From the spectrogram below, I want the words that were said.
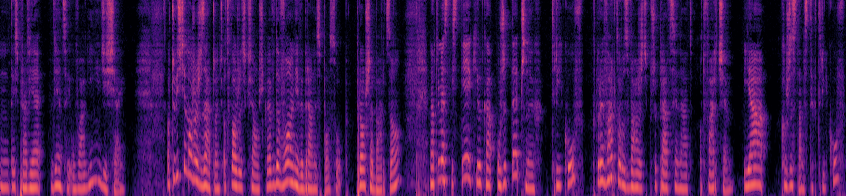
mm, tej sprawie więcej uwagi, nie dzisiaj. Oczywiście możesz zacząć otworzyć książkę w dowolnie wybrany sposób, proszę bardzo. Natomiast istnieje kilka użytecznych trików, które warto rozważyć przy pracy nad otwarciem. Ja korzystam z tych trików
